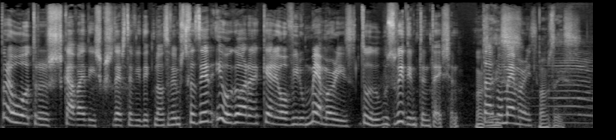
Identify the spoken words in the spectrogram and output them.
para outros cavai discos desta vida que nós sabemos de fazer. Eu agora quero ouvir o Memories do os Within Temptation. Traz-me o. Memories. Vamos a isso.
